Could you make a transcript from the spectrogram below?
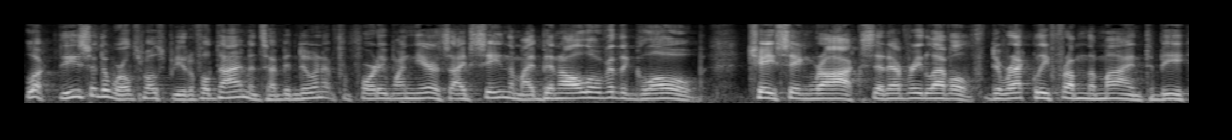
Look, these are the world's most beautiful diamonds. I've been doing it for 41 years. I've seen them. I've been all over the globe chasing rocks at every level directly from the mine to be,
